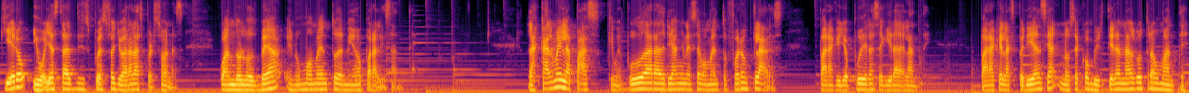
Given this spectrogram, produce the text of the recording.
quiero y voy a estar dispuesto a ayudar a las personas cuando los vea en un momento de miedo paralizante. La calma y la paz que me pudo dar Adrián en ese momento fueron claves para que yo pudiera seguir adelante, para que la experiencia no se convirtiera en algo traumante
